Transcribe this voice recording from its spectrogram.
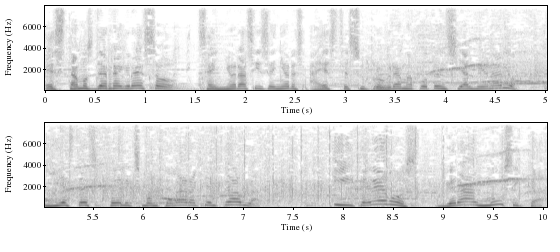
Estamos de regreso, señoras y señores, a este su programa Potencial Millonario. Y este es Félix Montelar, a quien te habla. Y tenemos gran música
